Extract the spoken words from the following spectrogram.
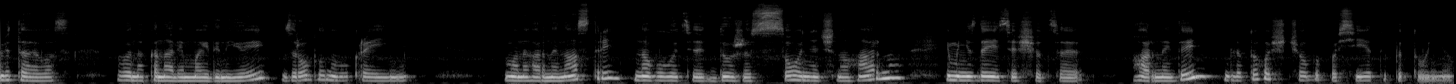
Вітаю вас! Ви на каналі Made in UA зроблено в Україні. У мене гарний настрій. На вулиці дуже сонячно, гарно, і мені здається, що це гарний день для того, щоб посіяти петунію.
